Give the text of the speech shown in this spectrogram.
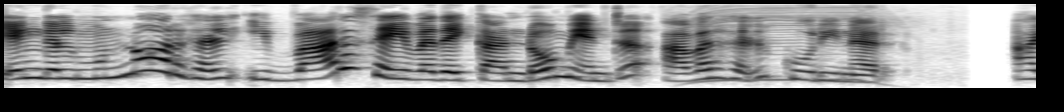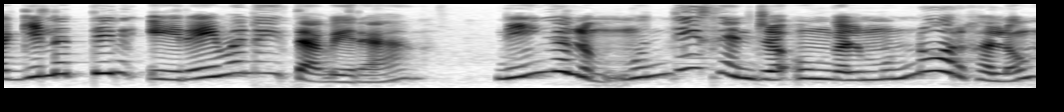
எங்கள் முன்னோர்கள் இவ்வாறு செய்வதை கண்டோம் என்று அவர்கள் கூறினர். அகிலத்தின் இறைவனை தவிர நீங்களும் முந்தி சென்ற உங்கள் முன்னோர்களும்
